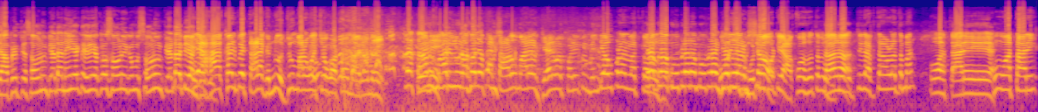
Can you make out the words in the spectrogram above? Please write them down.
તે આપણે સૌનું પેડા નહીં એકતા એ એકલો સૌનું કે હું સૌનું પેડા બે એટલે હાખન ભાઈ તારા ઘરનું હજુ મારો વચ્ચે ઓટો માર્યો નહીં. લે, મારેલું રાખો લે પૂછ. તાળું મારે ઘેરમાં પડી કોઈ મિલ જાવું પણ વાત કરો પેલા. બોબડાના બોબડા ઘેર યાર મોટી મોટી આંખો છો તમે તારા. રાખતા આવડે તમારે? ઓહ તારે. હું ઓ તારી.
